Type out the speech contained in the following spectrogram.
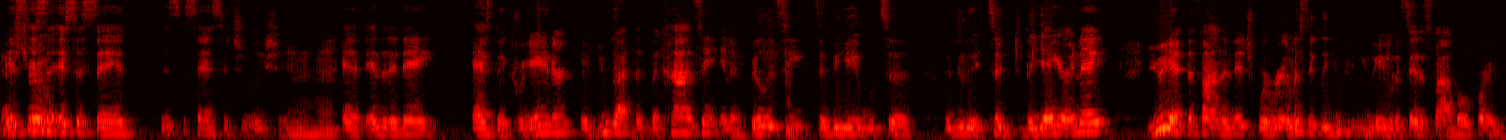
That's it's, true. it's, a, it's a sad it's a sad situation. Mhm. And at the end of the day, as the creator, if you got the, the content and ability to be able to, to do the to the yay or nay, you have to find a niche where realistically you can, you able to satisfy both parties.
